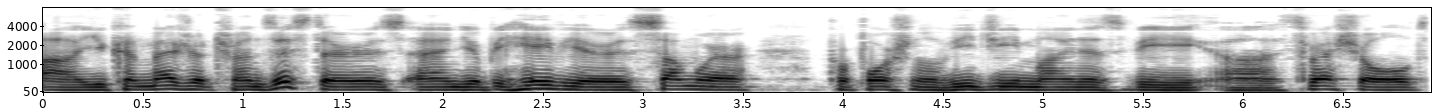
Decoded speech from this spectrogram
uh, you can measure transistors and your behavior is somewhere proportional Vg minus V uh, threshold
